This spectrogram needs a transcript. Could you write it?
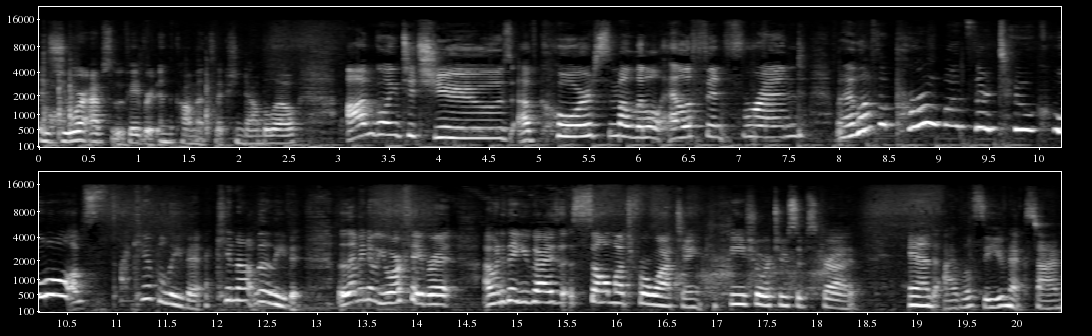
is your absolute favorite in the comment section down below. I'm going to choose, of course, my little elephant friend. But I love the pearl ones. They're too cool. I'm, I can't believe it. I cannot believe it. But let me know your favorite. I want to thank you guys so much for watching. Be sure to subscribe. And I will see you next time.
